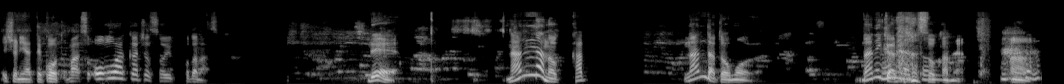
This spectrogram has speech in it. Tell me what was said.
一緒にやっていこうと。まあ、大枠はちょっとそういうことなんですよ。で、何なのか、何だと思う？何から話そうか。ね。うん。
